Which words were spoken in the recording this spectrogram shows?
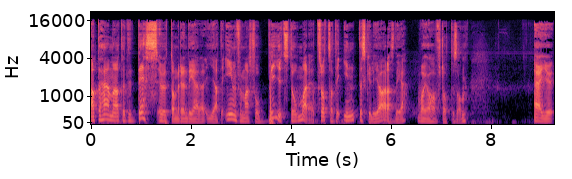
Att det här mötet dessutom renderar i att det inför match 2 byts domare, trots att det inte skulle göras det, vad jag har förstått det som. Är ju,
